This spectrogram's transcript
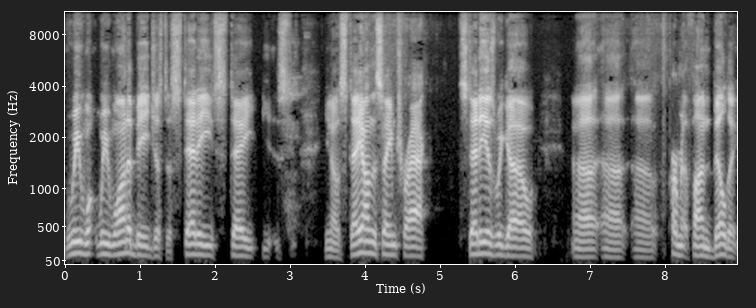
We we want to be just a steady state, you know, stay on the same track, steady as we go, uh, uh, uh, permanent fund building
